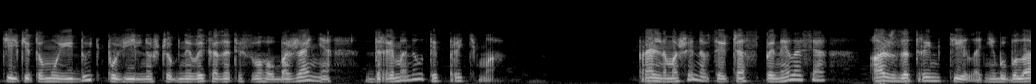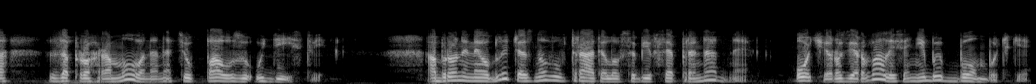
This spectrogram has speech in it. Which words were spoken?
тільки тому й йдуть повільно, щоб не виказати свого бажання дременути притьма. Пральна машина в цей час спинилася, аж затремтіла, ніби була запрограмована на цю паузу у дійстві. А бронене обличчя знову втратило в собі все принадне, очі розірвалися, ніби бомбочки,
